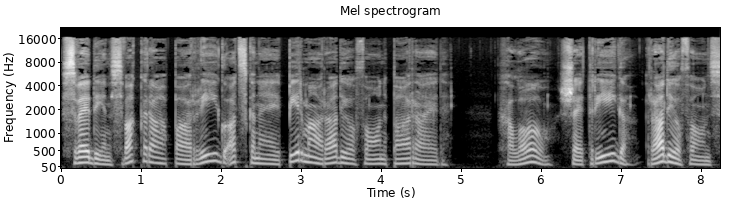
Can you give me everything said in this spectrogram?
Svētdienas vakarā pār Rīgu atskanēja pirmā radiofona pārraide. Halo, šeit Rīga, radiofons,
